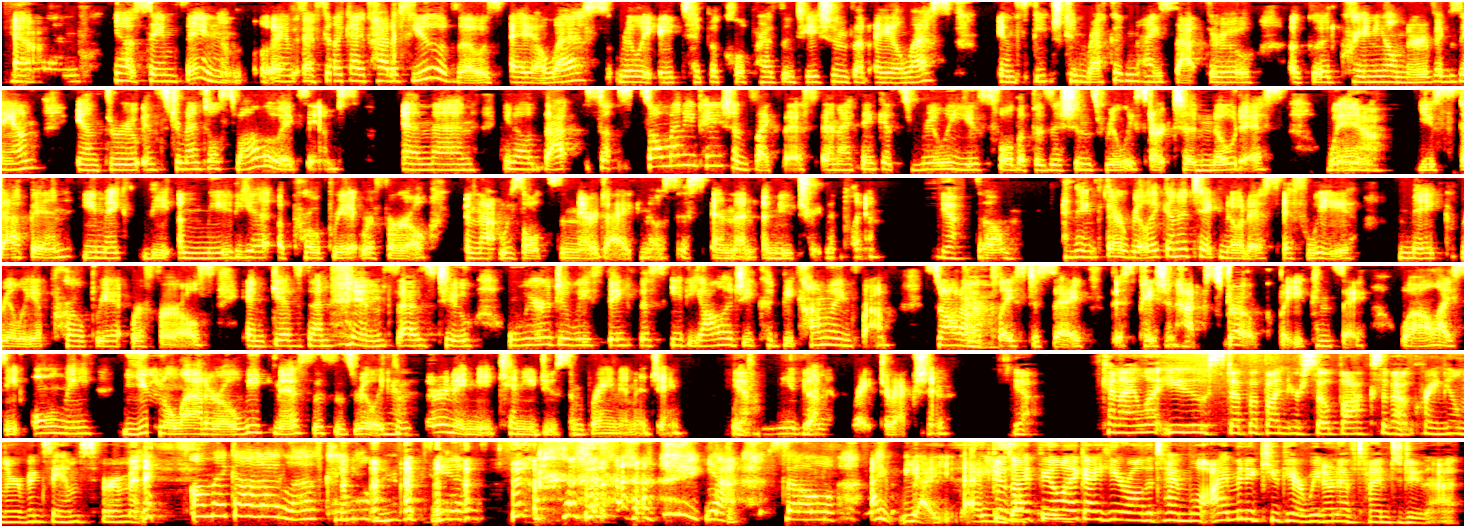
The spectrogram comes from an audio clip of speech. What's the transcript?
Yeah. And yeah, same thing. I, I, feel like I've had a few of those ALS, really atypical presentations of ALS, and speech can recognize that through a good cranial nerve exam and through instrumental swallow exams. And then, you know, that so, so many patients like this. And I think it's really useful. The physicians really start to notice when yeah. you step in, you make the immediate appropriate referral, and that results in their diagnosis and then a new treatment plan. Yeah. So I think they're really going to take notice if we make really appropriate referrals and give them hints as to where do we think this etiology could be coming from. It's not yeah. our place to say this patient had a stroke, but you can say, well, I see only unilateral weakness. This is really yeah. concerning me. Can you do some brain imaging? We yeah. lead them in the right direction. Yeah. Can I let you step up on your soapbox about cranial nerve exams for a minute? Oh my God, I love cranial nerve exams. yeah. So I, yeah. Because I, I feel like I hear all the time, well, I'm in acute care. We don't have time to do that.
